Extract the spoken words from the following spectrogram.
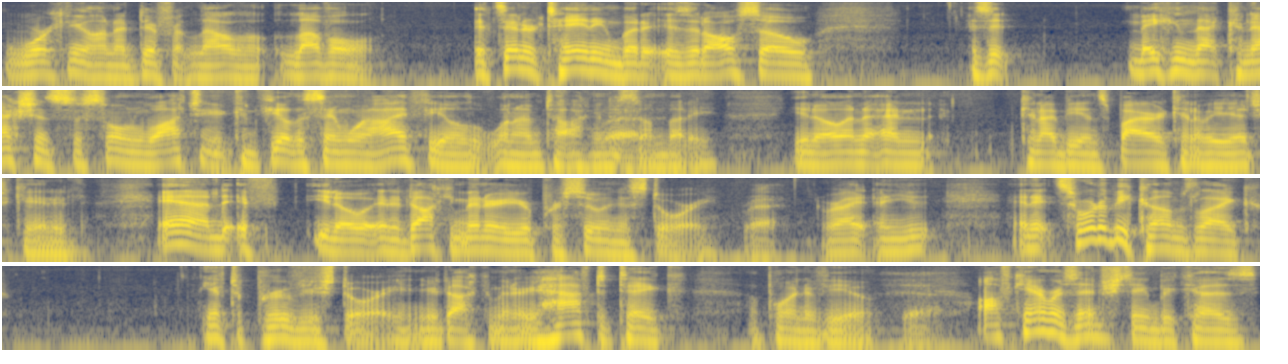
working on a different level, level? It's entertaining, but is it also, is it making that connection so someone watching it can feel the same way I feel when I'm talking right. to somebody, you know, and, and can I be inspired? Can I be educated? And if you know, in a documentary, you're pursuing a story, Right. right? And you, and it sort of becomes like you have to prove your story in your documentary. You have to take a point of view. Yeah. Off camera is interesting because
